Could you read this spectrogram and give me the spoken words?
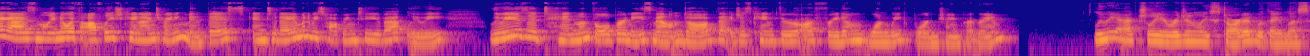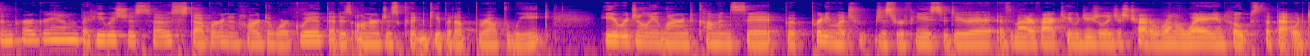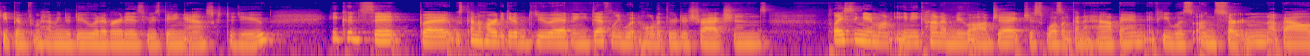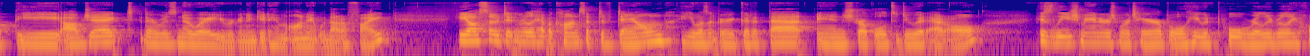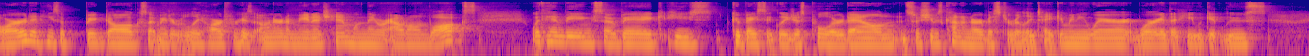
Hey guys, Melina with Off Leash Canine Training Memphis, and today I'm going to be talking to you about Louie. Louie is a 10 month old Bernese mountain dog that just came through our Freedom one week board and train program. Louie actually originally started with a lesson program, but he was just so stubborn and hard to work with that his owner just couldn't keep it up throughout the week. He originally learned come and sit, but pretty much just refused to do it. As a matter of fact, he would usually just try to run away in hopes that that would keep him from having to do whatever it is he was being asked to do he could sit, but it was kind of hard to get him to do it, and he definitely wouldn't hold it through distractions. Placing him on any kind of new object just wasn't going to happen. If he was uncertain about the object, there was no way you were going to get him on it without a fight. He also didn't really have a concept of down. He wasn't very good at that and struggled to do it at all. His leash manners were terrible. He would pull really, really hard, and he's a big dog, so it made it really hard for his owner to manage him when they were out on walks with him being so big, he could basically just pull her down. And so she was kind of nervous to really take him anywhere, worried that he would get loose.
